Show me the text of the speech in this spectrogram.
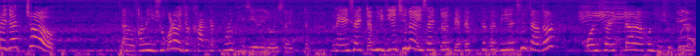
ভেজাচ্ছ? দেখ, ওখানে হিসু করে ওই যে খাটটা পুরো ভিজিয়ে দিল ওই সাইডটা। মানে এই সাইডটা ভিজিয়েছিল, এই সাইডটা ওই পেতে পেতে দিয়েছি চাদর, ওই সাইডটাও এখন হিসু করবে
